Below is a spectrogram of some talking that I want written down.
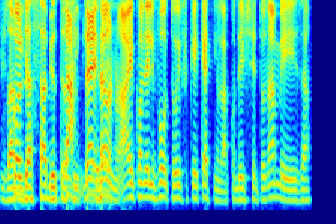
Os amigos já sabiam o Tá, trampo. 10 anos. Aí quando ele voltou, eu fiquei quietinho lá. Quando ele sentou na mesa,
